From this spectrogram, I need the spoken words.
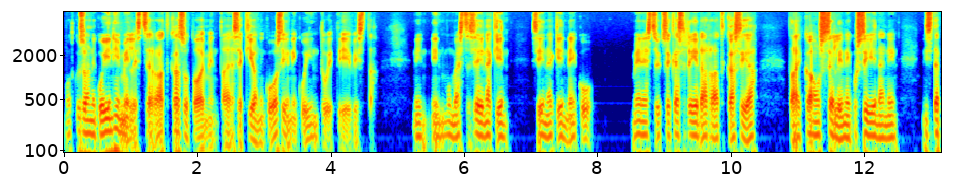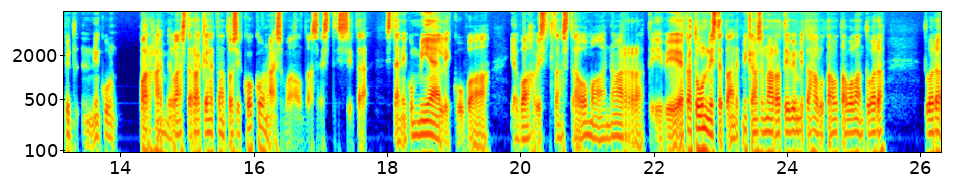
Mutta kun se on niin kuin inhimillistä se ratkaisutoiminta ja sekin on niin kuin osin niin kuin intuitiivista – niin, niin mun mielestä siinäkin, siinäkin niin kuin menestyksekäs riidanratkaisija tai kaunseli niin kuin siinä, niin, niin sitä pit, niin kuin parhaimmillaan sitä rakennetaan tosi kokonaisvaltaisesti sitä, sitä niin kuin mielikuvaa ja vahvistetaan sitä omaa narratiivia, joka tunnistetaan, että mikä on se narratiivi, mitä halutaan tavallaan tuoda, tuoda,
